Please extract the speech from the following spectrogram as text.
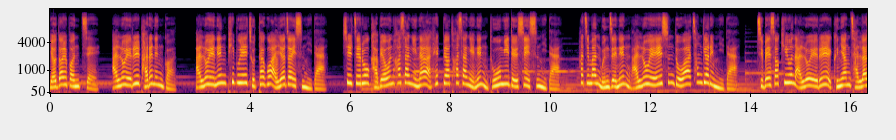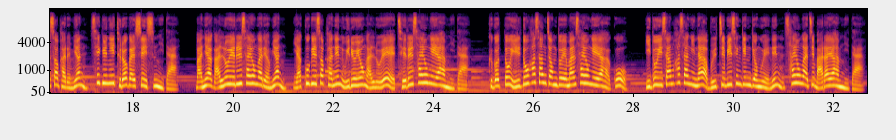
여덟 번째, 알로에를 바르는 것. 알로에는 피부에 좋다고 알려져 있습니다. 실제로 가벼운 화상이나 햇볕 화상에는 도움이 될 수 있습니다. 하지만 문제는 알로에의 순도와 청결입니다. 집에서 키운 알로에를 그냥 잘라서 바르면 세균이 들어갈 수 있습니다. 만약 알로에를 사용하려면 약국에서 파는 의료용 알로에 젤을 사용해야 합니다. 그것도 1도 화상 정도에만 사용해야 하고 2도 이상 화상이나 물집이 생긴 경우에는 사용하지 말아야 합니다.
